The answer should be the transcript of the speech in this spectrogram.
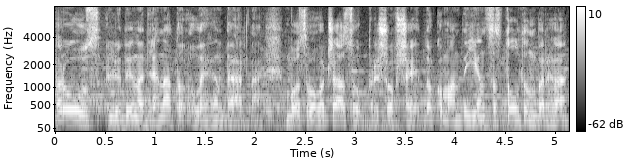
Роуз людина для НАТО легендарна, бо свого часу, прийшовши до команди Єнса Столтенберга,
